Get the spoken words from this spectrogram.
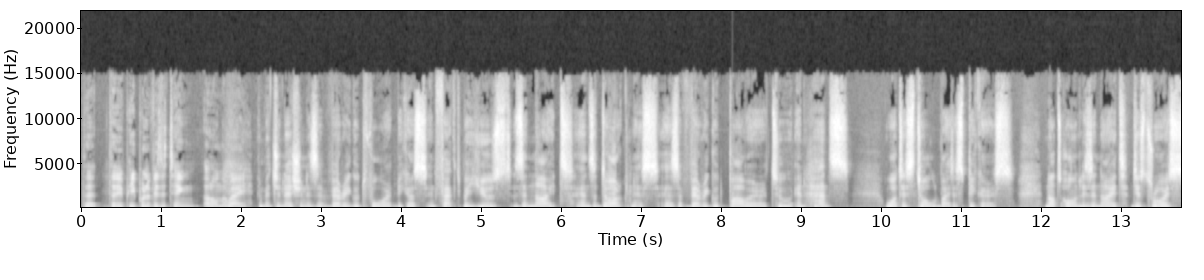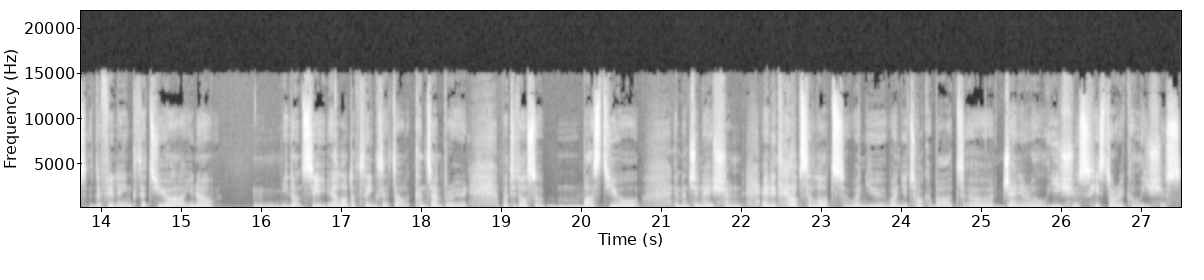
that the people are visiting along the way. Imagination is a very good word because, in fact, we use the night and the darkness as a very good power to enhance what is told by the speakers. Not only the night destroys the feeling that you are, you know, you don't see a lot of things that are contemporary, but it also busts your imagination, and it helps a lot when you when you talk about uh, general issues, historical issues,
